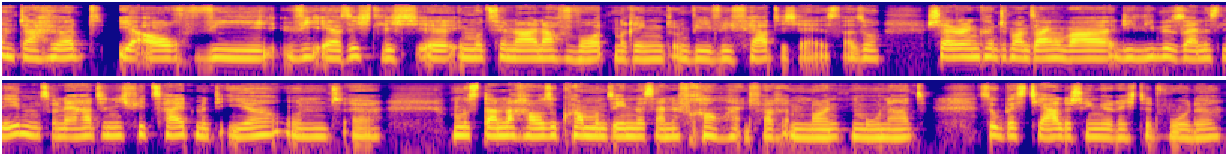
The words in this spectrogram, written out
Und da hört ihr auch, wie, wie er sichtlich äh, emotional nach Worten ringt und wie, wie fertig er ist. Also Sharon könnte man sagen, war die Liebe seines Lebens und er hatte nicht viel Zeit mit ihr und äh, muss dann nach Hause kommen und sehen, dass seine Frau einfach im neunten Monat so bestialisch hingerichtet wurde.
